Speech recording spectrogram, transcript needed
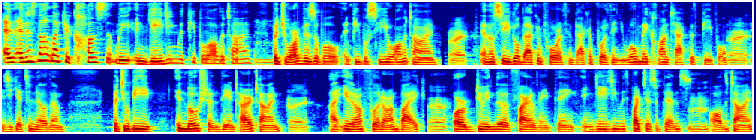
and, and it's not like you're constantly engaging with people all the time, but you are visible and people see you all the time. Right. And they'll see you go back and forth and back and forth, and you will make contact with people Right. as you get to know them. But you'll be in motion the entire time Right. Uh, either on foot or on bike, Uh-huh. or doing the fire lane thing, engaging with participants Mm-hmm. all the time,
